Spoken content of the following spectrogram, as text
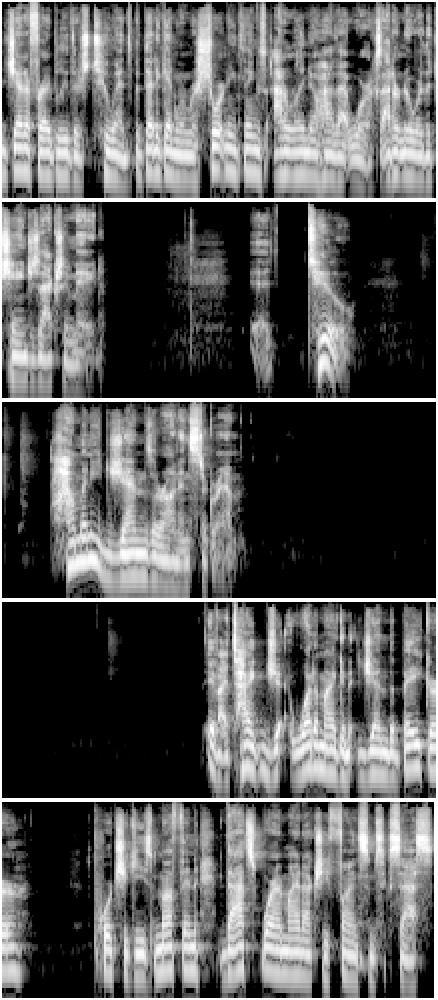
Jennifer, I believe there's two N's. But then again, when we're shortening things, I don't really know how that works. I don't know where the change is actually made. Uh, two, how many Jens are on Instagram? If I type, what am I going to, Jen the Baker, Portuguese muffin, that's where I might actually find some success.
